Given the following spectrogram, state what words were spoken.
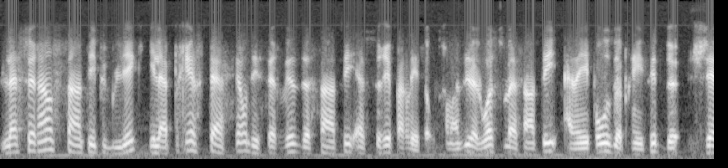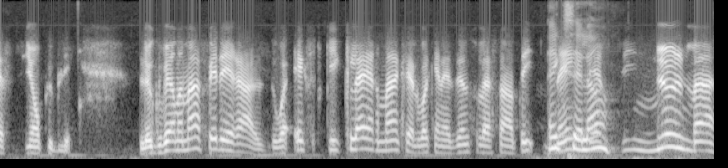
l'assurance santé publique et la prestation des services de santé assurés par l'État. Autrement dit, la loi sur la santé, elle impose le principe de gestion publique. Le gouvernement fédéral doit expliquer clairement que la loi canadienne sur la santé n'interdit nullement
